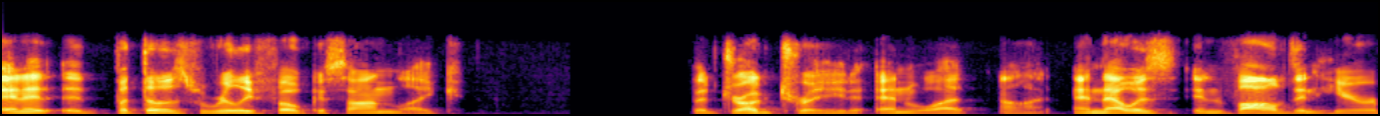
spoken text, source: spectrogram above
and it, it but those really focus on like the drug trade and whatnot, and that was involved in here,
